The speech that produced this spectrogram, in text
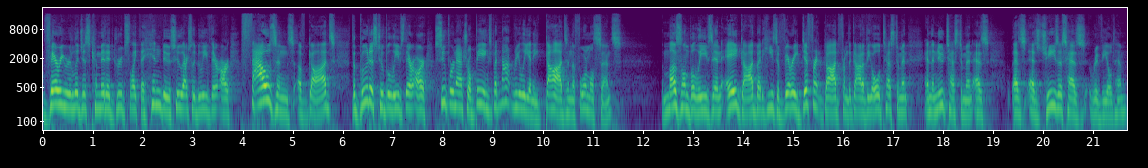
very religious, committed groups like the Hindus who actually believe there are thousands of gods. the Buddhist who believes there are supernatural beings, but not really any gods in the formal sense. The Muslim believes in a God, but he's a very different God from the God of the Old Testament and the New Testament as, as, as Jesus has revealed him.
